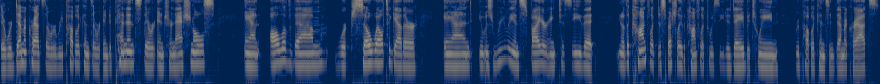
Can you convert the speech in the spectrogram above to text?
There were Democrats, there were Republicans, there were independents, there were internationals, and all of them worked so well together. And it was really inspiring to see that, you know, the conflict, especially the conflict we see today between Republicans and Democrats,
